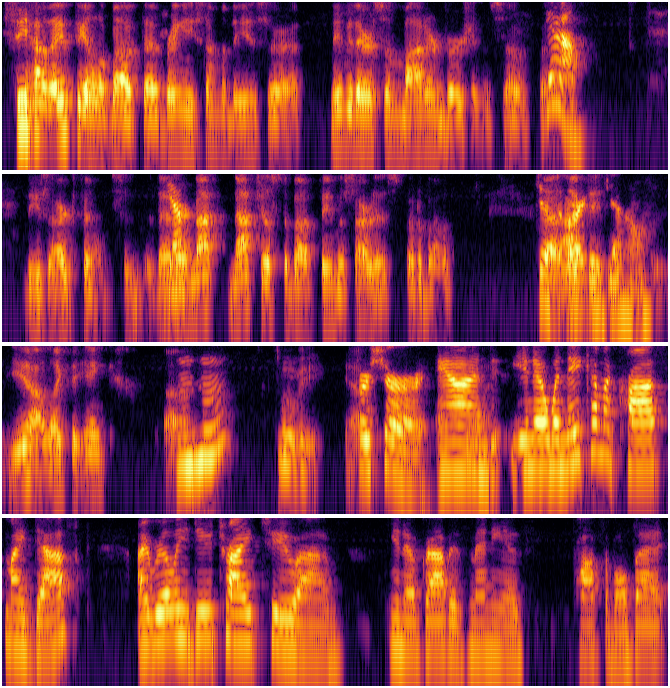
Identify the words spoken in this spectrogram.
see how they feel about uh, bringing some of these. Uh, maybe there are some modern versions of uh, Yeah, these art films that Yep. are not not just about famous artists, but about just uh, like art the- in general. yeah, like the Ink uh, hmm movie. Yeah. For sure. And, you know, when they come across my desk, I really do try to, um, you know, grab as many as possible. But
